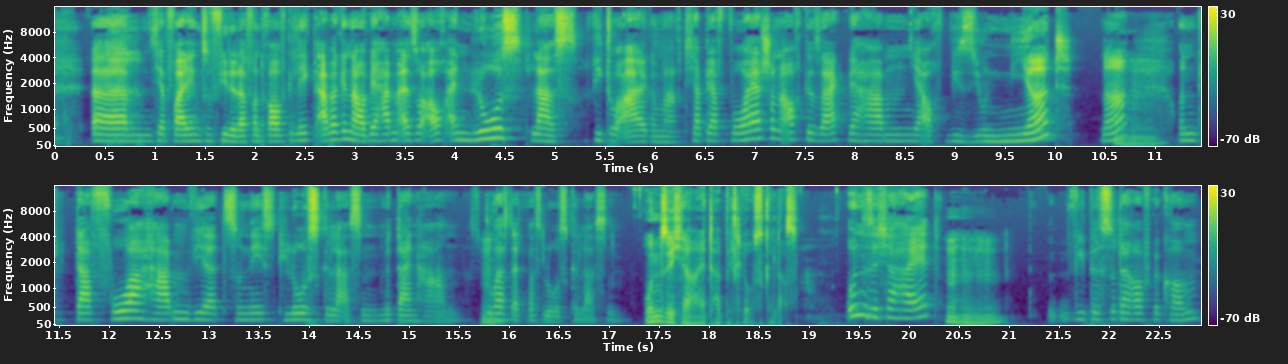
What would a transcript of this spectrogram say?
ähm, ich habe vor allen Dingen zu viele davon draufgelegt. Aber genau, wir haben also auch ein Loslassritual gemacht. Ich habe ja vorher schon auch gesagt, wir haben ja auch visioniert. Ne? Mhm. Und davor haben wir zunächst losgelassen mit deinen Haaren. Du mhm. hast etwas losgelassen. Unsicherheit habe ich losgelassen. Unsicherheit? Mhm. Wie bist du darauf gekommen?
